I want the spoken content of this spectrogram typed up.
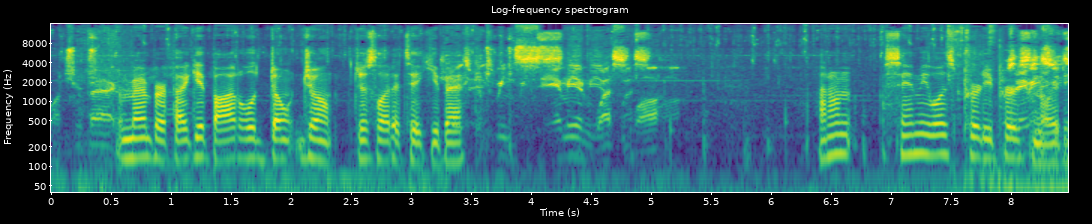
Watch your back. Remember, if I get bottled, don't jump. Just let it take you back. It's between Sammy and Westlaw. I don't. Sammy was pretty personality.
